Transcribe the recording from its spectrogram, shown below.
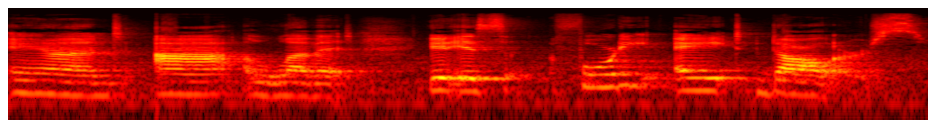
and I love it. It is $48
